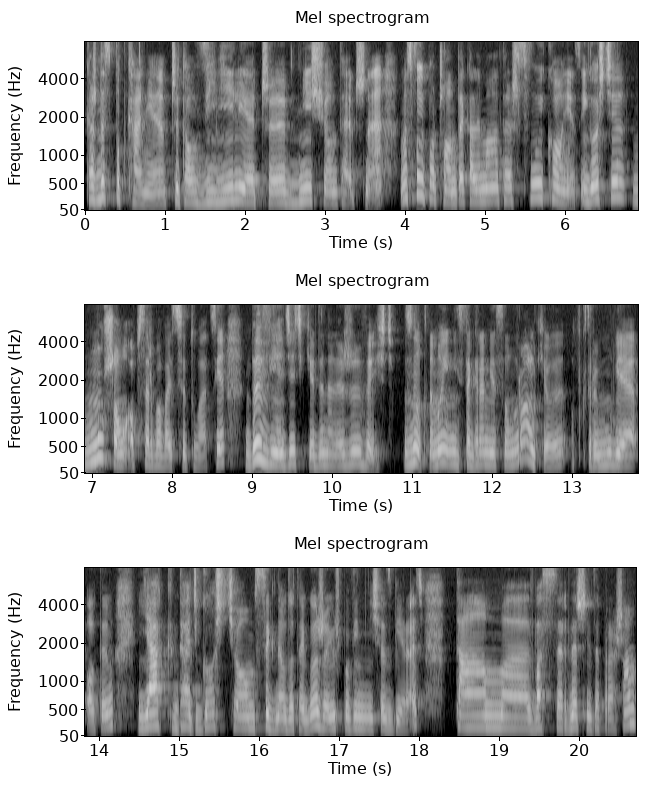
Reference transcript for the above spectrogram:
Każde spotkanie, czy to w Wigilię, czy w dni świąteczne, ma swój początek, ale ma też swój koniec. I goście muszą obserwować sytuację, by wiedzieć, kiedy należy wyjść. Znów na moim Instagramie są rolki, w którym mówię o tym, jak dać gościom sygnał do tego, że już powinni się zbierać. Tam e, Was serdecznie zapraszam.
